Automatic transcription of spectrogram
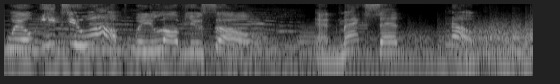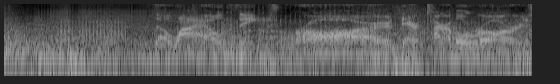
We'll eat you up! We love you so! And Max said, No. The wild things roared their terrible roars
